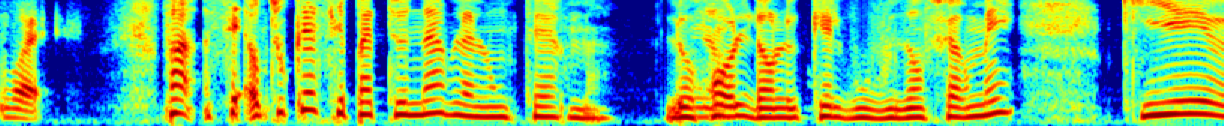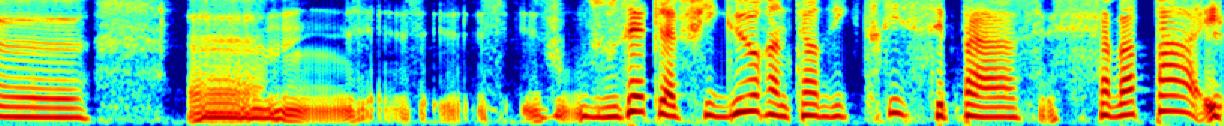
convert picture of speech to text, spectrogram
Ouais. Enfin, c'est en tout cas, c'est pas tenable à long terme. Le rôle dans lequel vous vous enfermez, qui est euh, euh, vous êtes la figure interdictrice, c'est pas, ça va pas. Et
